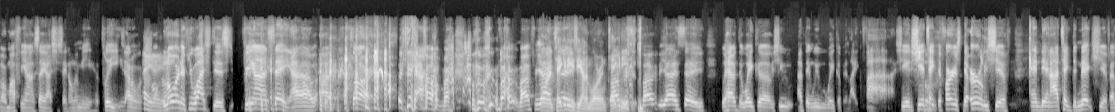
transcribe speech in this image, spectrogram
or my fiance, I should say, don't let me, please. I don't. Hey, uh, hey, hey, Lauren, hey. if you watch this, fiance, I, I, I sorry. my, my, my fiance. Lauren, take it easy on him, Lauren. Take it easy. My fiance would have to wake up. She, I think we would wake up at like five. She'd she'd Oof. take the first, the early shift, and then I take the next shift at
